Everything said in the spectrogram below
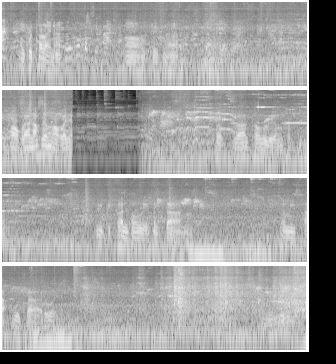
ะมังคุดเท่าไหร่นะฮะมังคุดหกสิบบาทค่ะอ๋อหกสิบนะฮะออกแล้วเนาะเริ่มออกแล้วจ้ะ ร้านทองเหลืองครับนะฮะมีผลิตภัณฑ์ทองเหลืองต่างๆ แล้วมีพระบูชาด้วยนะมีรูปเส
